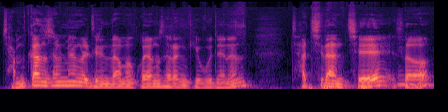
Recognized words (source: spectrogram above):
잠깐 설명을 드린다면 고향사랑 기부제는 자치단체에서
